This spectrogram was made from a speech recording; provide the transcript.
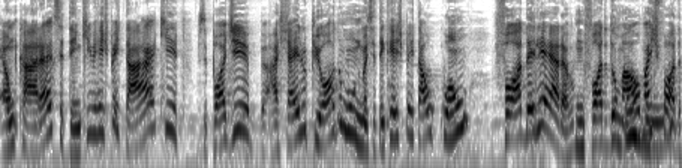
É um cara que você tem que respeitar, que você pode achar ele o pior do mundo, mas você tem que respeitar o quão foda ele era. Um foda do mal, mas foda.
